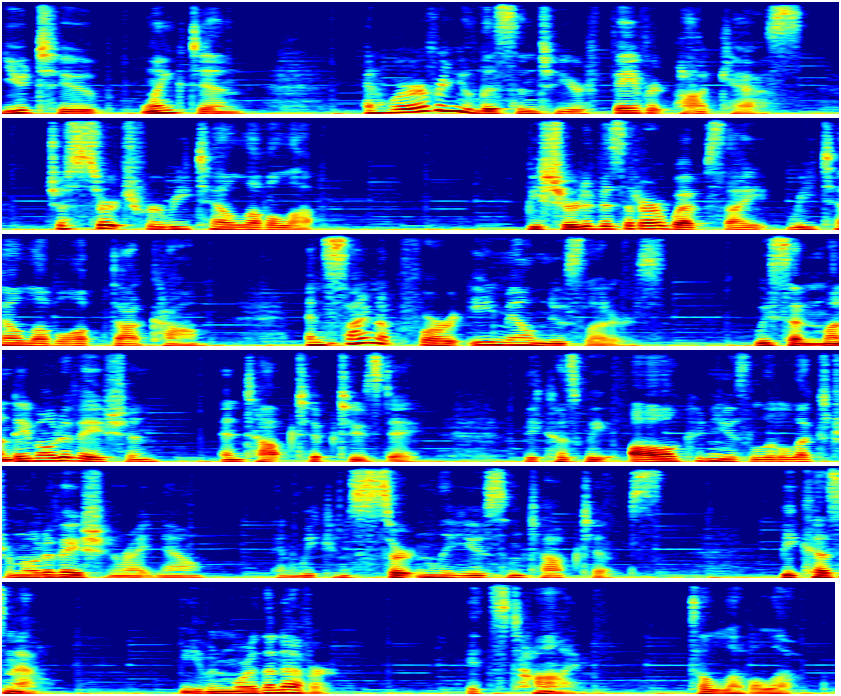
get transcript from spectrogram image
YouTube, LinkedIn, and wherever you listen to your favorite podcasts. Just search for Retail Level Up. Be sure to visit our website, retaillevelup.com, and sign up for our email newsletters. We send Monday Motivation and Top Tip Tuesday because we all can use a little extra motivation right now, and we can certainly use some top tips. Because now, even more than ever, it's time to level up.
